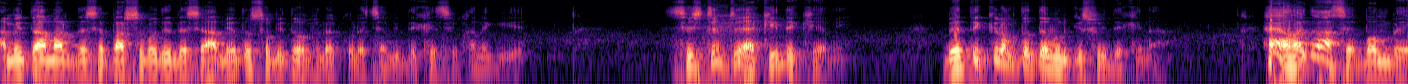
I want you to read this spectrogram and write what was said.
আমি তো আমার দেশের পার্শ্ববর্তী দেশে, আমিও তো ছবিতে অভিনয় করেছি, আমি দেখেছি ওখানে গিয়ে। সিস্টেমটা একই দেখি আমি। ব্যতিক্রম তো তেমন কিছুই দেখি না। হ্যাঁ হয়তো আছে, বোম্বে,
